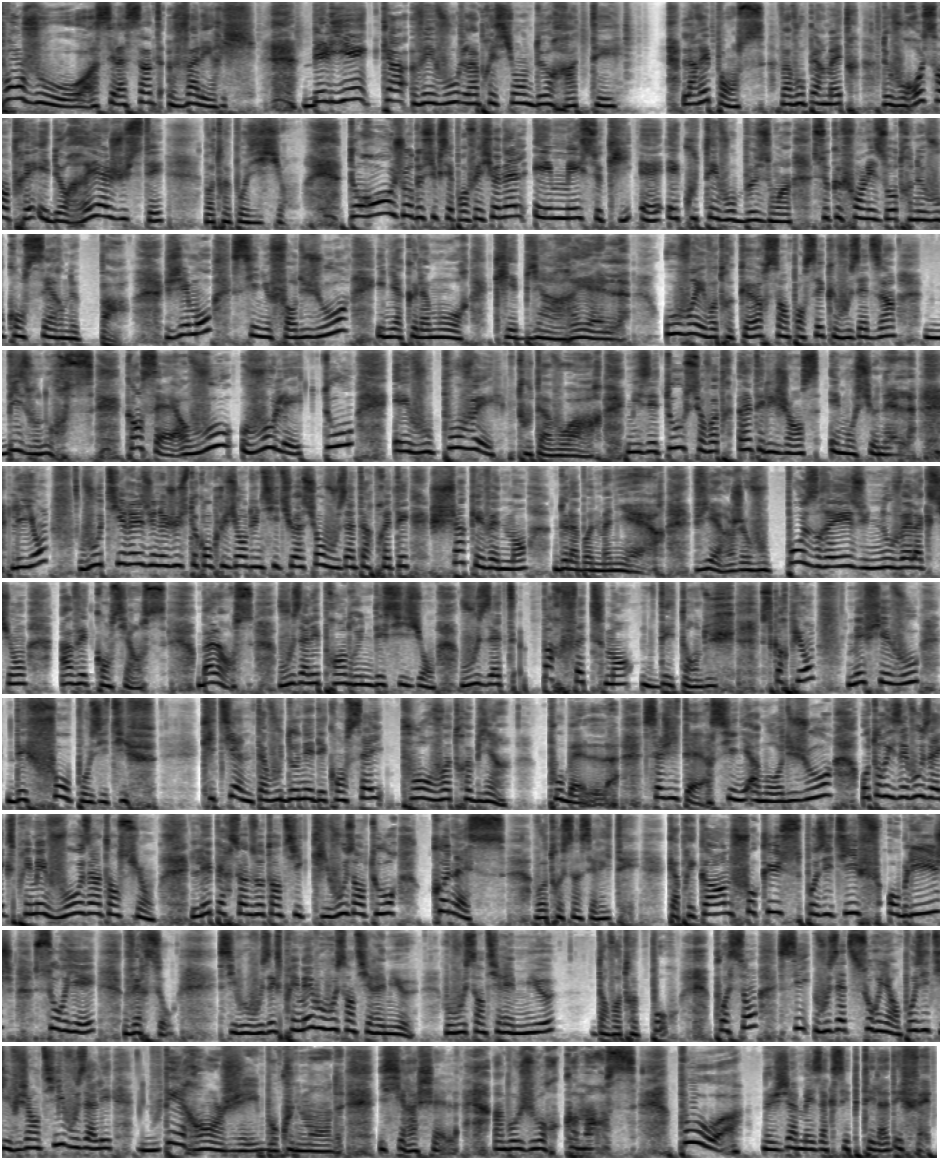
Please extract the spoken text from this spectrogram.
Bonjour, c'est la Sainte Valérie. Bélier, qu'avez-vous l'impression de rater? La réponse va vous permettre de vous recentrer et de réajuster votre position. Taureau, jour de succès professionnel, aimez ce qui est, écoutez vos besoins, ce que font les autres ne vous concerne pas. Gémeaux, signe fort du jour, il n'y a que l'amour qui est bien réel. Ouvrez votre cœur sans penser que vous êtes un bisounours. Cancer, vous voulez tout et vous pouvez tout avoir. Misez tout sur votre intelligence émotionnelle. Lion, vous tirez une juste conclusion d'une situation, vous interprétez chaque événement de la bonne manière. Vierge, vous poserez une nouvelle action avec conscience. Balance, vous allez prendre une décision. Vous êtes parfaitement détendu. Scorpion, méfiez-vous des faux positifs qui tiennent à vous donner des conseils pour votre bien poubelle. Sagittaire, signe amoureux du jour, autorisez-vous à exprimer vos intentions. Les personnes authentiques qui vous entourent connaissent votre sincérité. Capricorne, focus positif oblige, souriez. Verseau, si vous vous exprimez, vous vous sentirez mieux. Vous vous sentirez mieux dans votre peau. Poisson, si vous êtes souriant, positif, gentil, vous allez déranger beaucoup de monde. Ici Rachel, un beau jour commence pour ne jamais accepter la défaite.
